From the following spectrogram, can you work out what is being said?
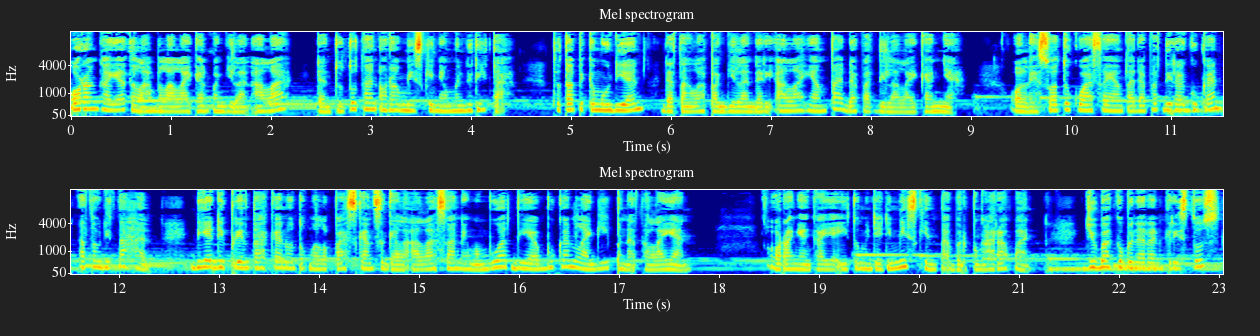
Orang kaya telah melalaikan panggilan Allah dan tuntutan orang miskin yang menderita, tetapi kemudian datanglah panggilan dari Allah yang tak dapat dilalaikannya. Oleh suatu kuasa yang tak dapat diragukan atau ditahan, dia diperintahkan untuk melepaskan segala alasan yang membuat dia bukan lagi penata layan. Orang yang kaya itu menjadi miskin tak berpengharapan. Jubah kebenaran Kristus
